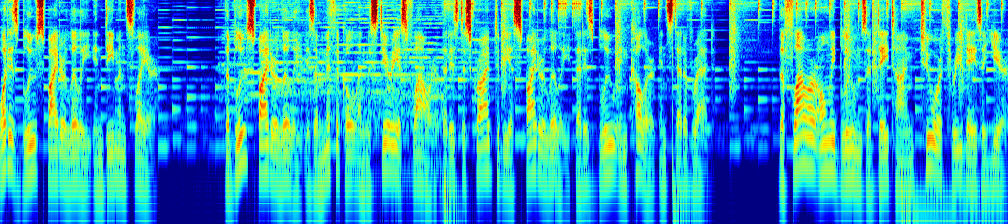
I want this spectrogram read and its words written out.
What is blue spider lily in Demon Slayer? The blue spider lily is a mythical and mysterious flower that is described to be a spider lily that is blue in color instead of red. The flower only blooms at daytime two or three days a year,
